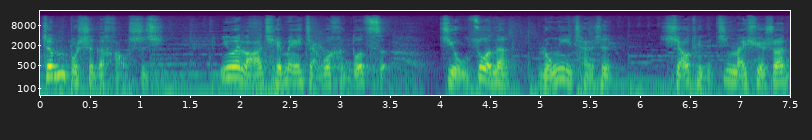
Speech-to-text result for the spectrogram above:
真不是个好事情，因为老杨前面也讲过很多次，久坐呢容易产生小腿的静脉血栓，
